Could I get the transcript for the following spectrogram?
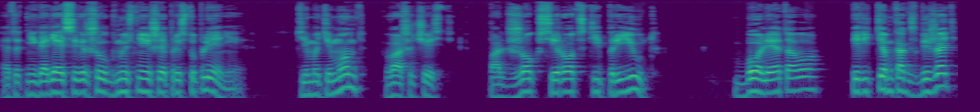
этот негодяй совершил гнуснейшее преступление. Тимоти Монт, ваша честь, поджег сиротский приют. Более того, перед тем, как сбежать,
